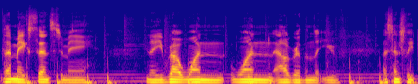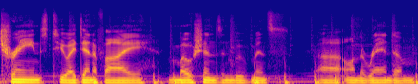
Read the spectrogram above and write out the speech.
that makes sense to me. You know, you've got one one algorithm that you've essentially trained to identify motions and movements uh, on the random,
